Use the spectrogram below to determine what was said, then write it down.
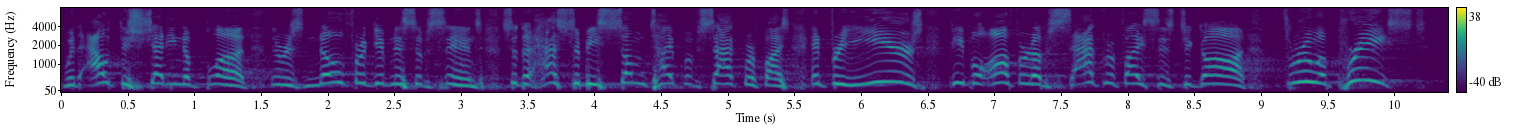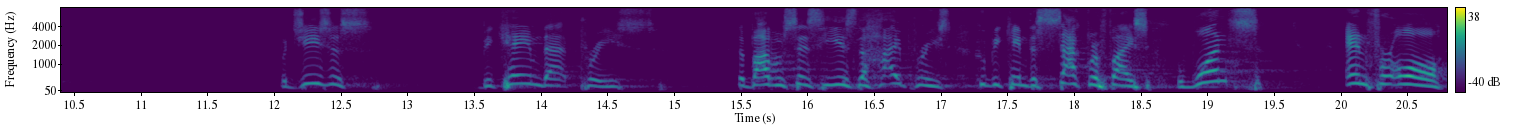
without the shedding of blood, there is no forgiveness of sins. So there has to be some type of sacrifice. And for years, people offered up sacrifices to God through a priest. But Jesus became that priest. The Bible says he is the high priest who became the sacrifice once and for all.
